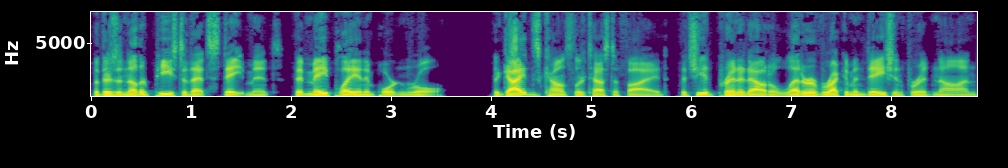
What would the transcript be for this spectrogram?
But there's another piece to that statement that may play an important role. The guidance counselor testified that she had printed out a letter of recommendation for Adnan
